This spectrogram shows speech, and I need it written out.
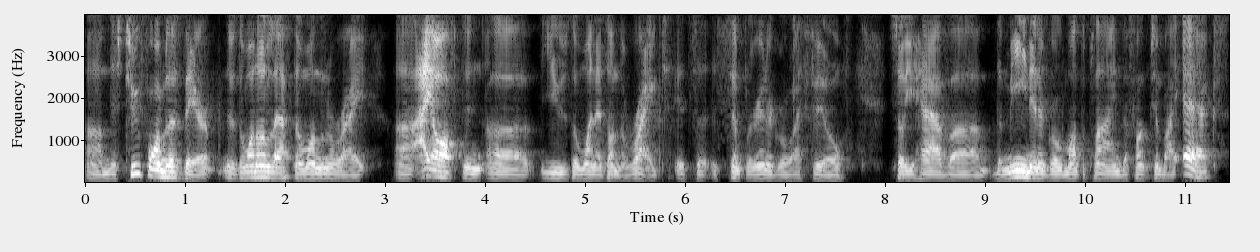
um, there's two formulas there. There's the one on the left and one on the right. Uh, I often uh, use the one that's on the right. It's a, a simpler integral, I feel. So you have um, the mean integral multiplying the function by x.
